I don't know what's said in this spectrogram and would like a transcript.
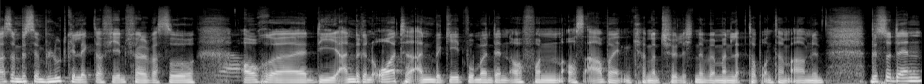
hast du ein bisschen Blut geleckt auf jeden Fall, was so ja. auch äh, die anderen Orte anbegeht, wo man denn auch von aus arbeiten kann natürlich, ne, wenn man einen Laptop unterm Arm nimmt. Bist du denn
